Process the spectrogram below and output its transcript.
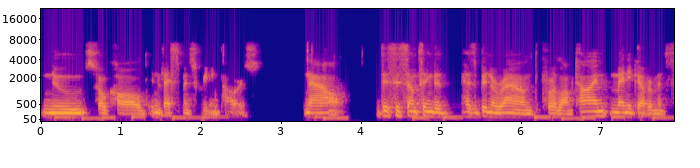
new so called investment screening powers. Now, this is something that has been around for a long time. Many governments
